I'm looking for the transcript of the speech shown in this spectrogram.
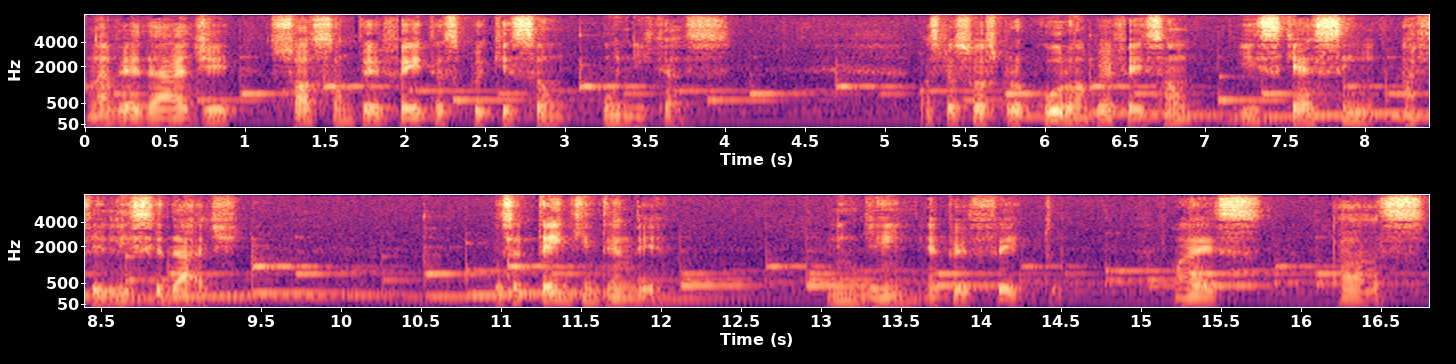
na verdade, só são perfeitas porque são únicas. As pessoas procuram a perfeição e esquecem a felicidade. Você tem que entender: ninguém é perfeito, mas as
